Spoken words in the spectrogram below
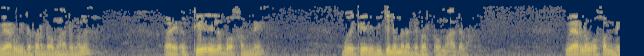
weer wuy defar doomu aadama la waaye ab téere la boo xam ne mooy téere bi gën a mën a defar doomu aadama weer la woo xam ne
